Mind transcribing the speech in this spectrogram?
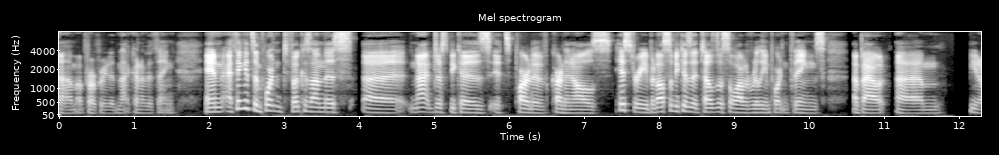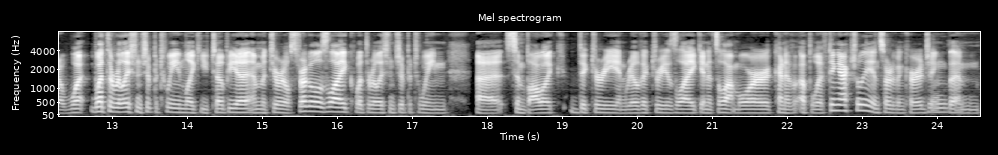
um, appropriated and that kind of a thing. And I think it's important to focus on this, uh, not just because it's part of Cardenal's history, but also because it tells us a lot of really important things about, um, you know, what what the relationship between like utopia and material struggle is like, what the relationship between uh, symbolic victory and real victory is like, and it's a lot more kind of uplifting actually, and sort of encouraging than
